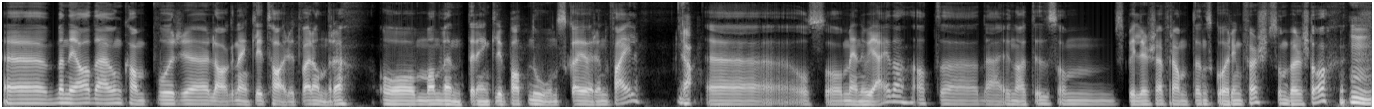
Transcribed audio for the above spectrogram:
men ja, det er jo en kamp hvor lagene egentlig tar ut hverandre. Og man venter egentlig på at noen skal gjøre en feil. Ja. Uh, og så mener jo jeg da at uh, det er United som spiller seg fram til en scoring først, som bør stå. Mm.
